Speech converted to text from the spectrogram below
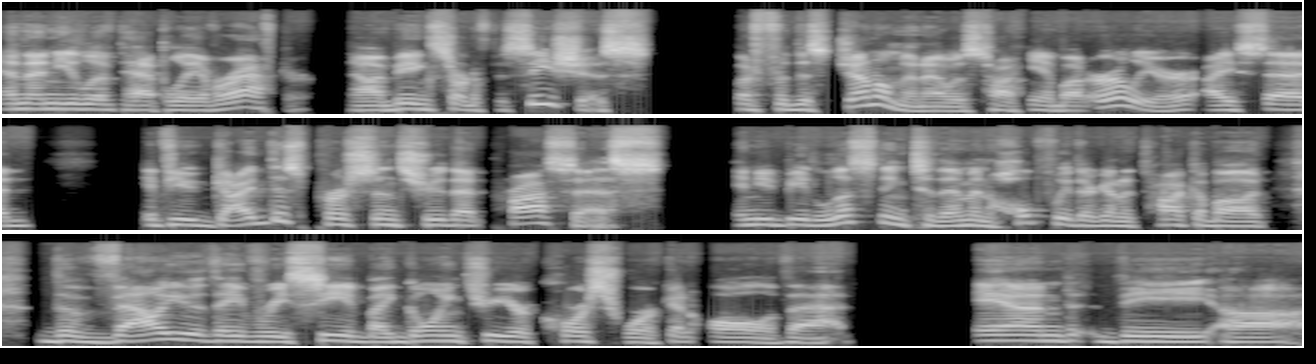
And then you lived happily ever after. Now, I'm being sort of facetious, but for this gentleman I was talking about earlier, I said, if you guide this person through that process and you'd be listening to them, and hopefully they're going to talk about the value they've received by going through your coursework and all of that, and the uh,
